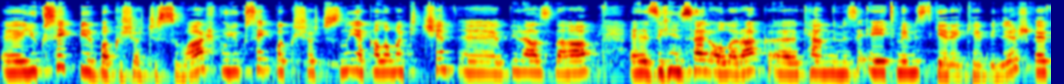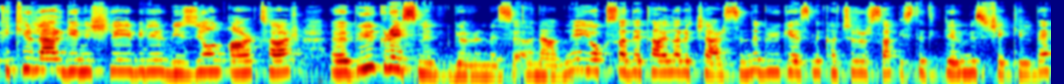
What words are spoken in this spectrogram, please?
E, Yüksek bir bakış açısı var. Bu yüksek bakış açısını yakalamak için e, biraz daha e, zihinsel olarak e, kendimizi eğitmemiz gerekebilir. E, Fikirler genişleyebilir, vizyon artar. E, Büyük resmin görülmesi önemli. Yoksa detaylar içerisinde büyük resmi kaçırırsak istediklerimiz şekilde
